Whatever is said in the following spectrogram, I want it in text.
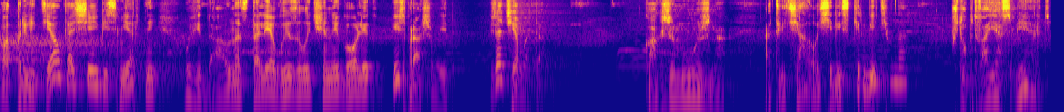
Вот прилетел Кощей Бессмертный, увидал на столе вызолоченный голик и спрашивает, «Зачем это?» «Как же можно?» — отвечала Василиса Кирбитевна. «Чтоб твоя смерть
